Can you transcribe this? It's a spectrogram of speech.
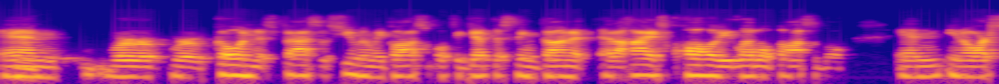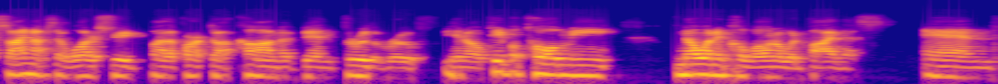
and we're we're going as fast as humanly possible to get this thing done at, at a highest quality level possible and you know our signups at water street by the park.com have been through the roof you know people told me no one in Kelowna would buy this and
